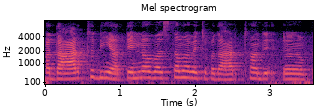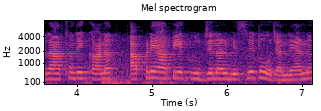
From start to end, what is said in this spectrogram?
ਪਦਾਰਥ ਦੀਆਂ ਤਿੰਨ ਅਵਸਥਾਵਾਂ ਵਿੱਚ ਪਦਾਰਥਾਂ ਦੇ ਪਦਾਰਥਾਂ ਦੇ ਕਣ ਆਪਣੇ ਆਪ ਹੀ ਇੱਕ ਦੂਜੇ ਨਾਲ ਮਿਸ਼ਰਿਤ ਹੋ ਜਾਂਦੇ ਹਨ।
